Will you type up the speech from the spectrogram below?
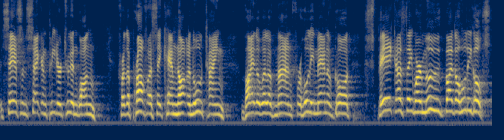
It says in 2 Peter 2 and 1 For the prophecy came not in old time by the will of man, for holy men of God spake as they were moved by the Holy Ghost.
